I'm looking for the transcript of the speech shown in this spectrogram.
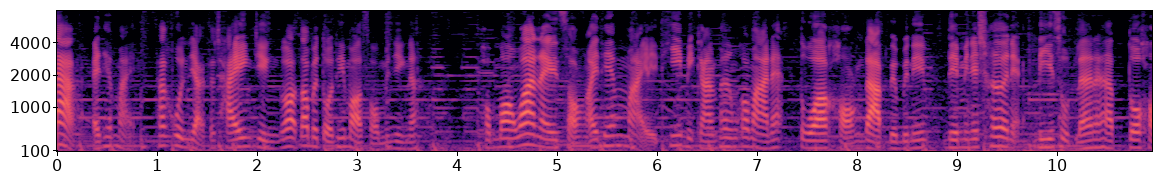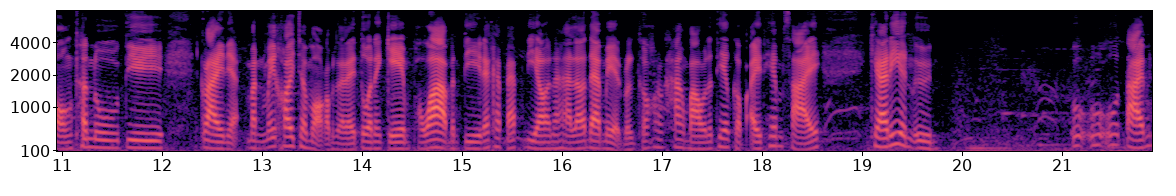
ยาก item ใหม่ ถ้าคุณอยากจะใช้จริง ๆ ก็ต้องเป็นตัวที่เหมาะสมจริงๆนะ ผมมองว่าใน 2 item ใหม่ที่มีการเพิ่มเข้ามาเนี่ยตัวของดาบ Diminisher เนี่ยดีสุดแล้วนะครับ ตัวของธนูตีไกลเนี่ยมันไม่ค่อยจะเหมาะกับหลายๆตัวในเกม เพราะว่ามันตีได้แค่แป๊บเดียวนะฮะแล้ว damage มันก็ค่อนข้างเบาแล้วเทียบกับ item สายcarry อื่นๆอู้อู้อู้ตายไม่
